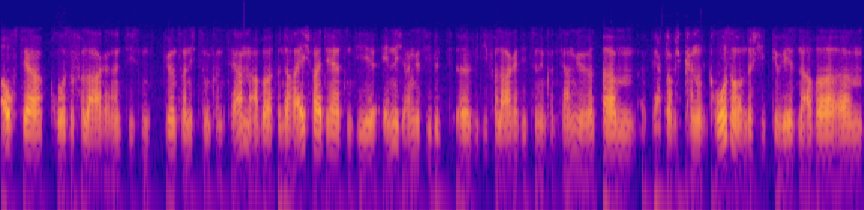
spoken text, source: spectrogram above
auch sehr große Verlage. Ne? Die sind, gehören zwar nicht zum Konzern, aber von der Reichweite her sind die ähnlich angesiedelt äh, wie die Verlage, die zu den Konzernen gehört. Ähm, Wäre, glaube ich, kein großer Unterschied gewesen. Aber ähm,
